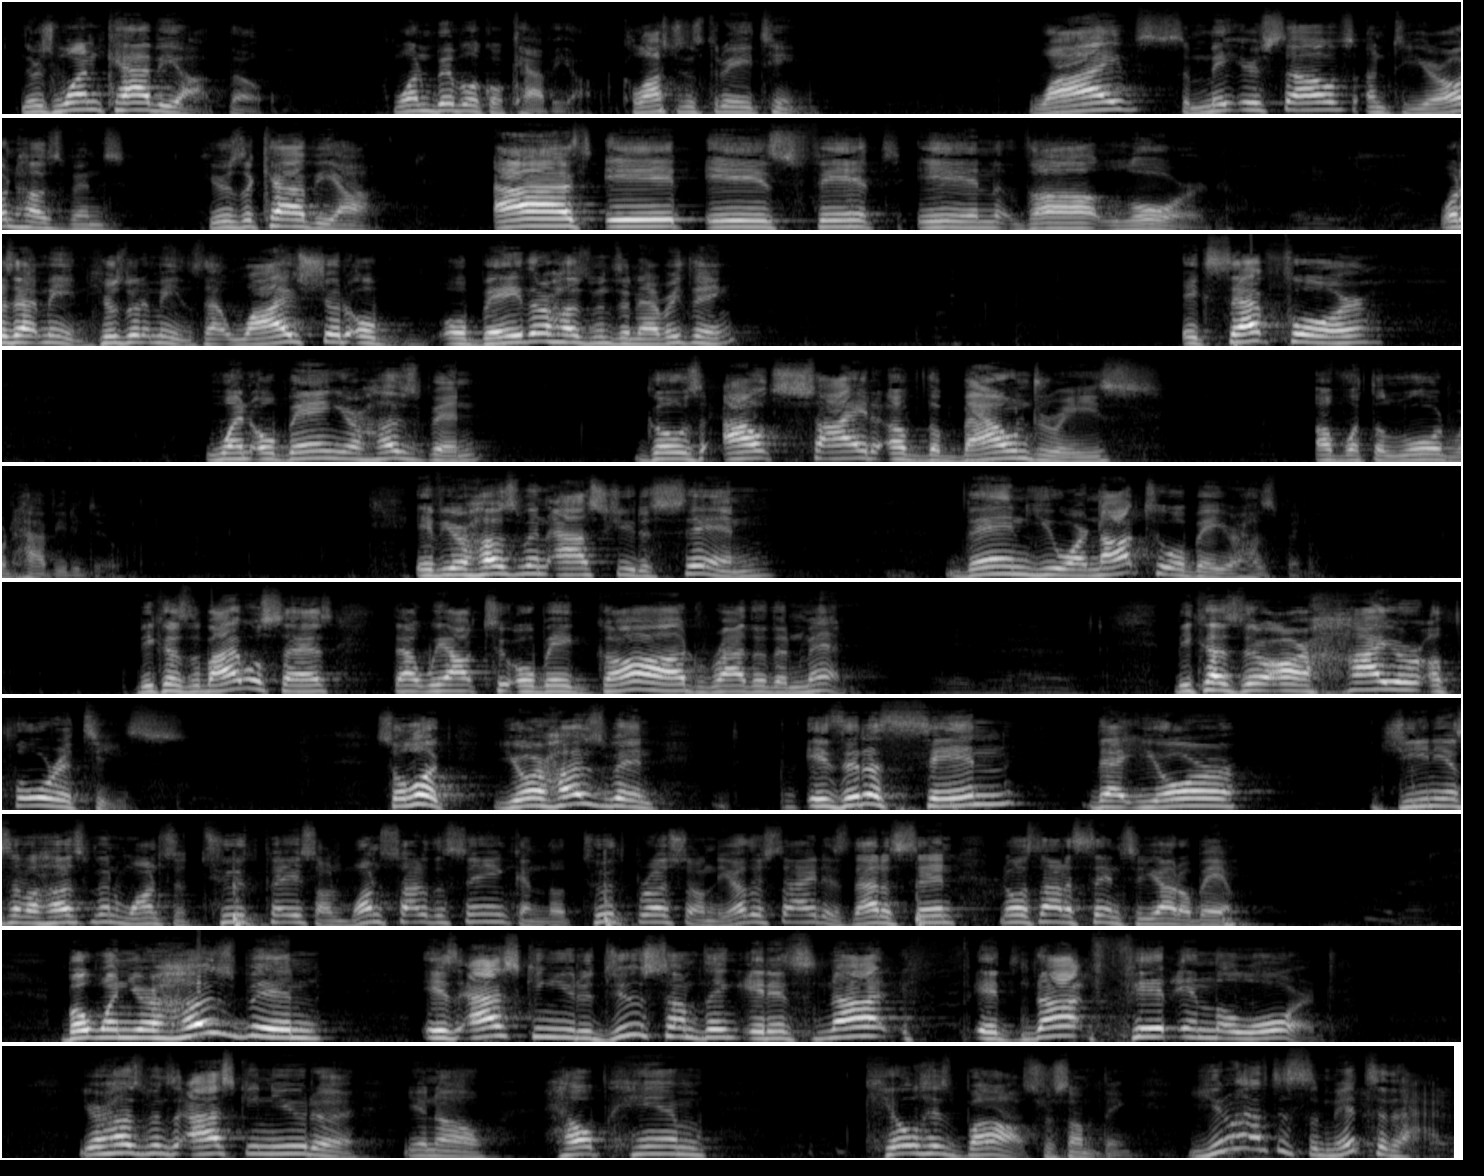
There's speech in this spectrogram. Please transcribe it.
There's one caveat, though, one biblical caveat. Colossians 3:18. Wives, submit yourselves unto your own husbands. Here's a caveat as it is fit in the Lord. What does that mean? Here's what it means that wives should obey their husbands in everything, except for when obeying your husband goes outside of the boundaries of what the Lord would have you to do. If your husband asks you to sin, then you are not to obey your husband. Because the Bible says that we ought to obey God rather than men. Because there are higher authorities. So, look, your husband, is it a sin that your genius of a husband wants a toothpaste on one side of the sink and the toothbrush on the other side? Is that a sin? No, it's not a sin, so you ought to obey him. But when your husband is asking you to do something, it is not, it's not fit in the Lord. Your husband's asking you to, you know, help him kill his boss or something. You don't have to submit to that.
